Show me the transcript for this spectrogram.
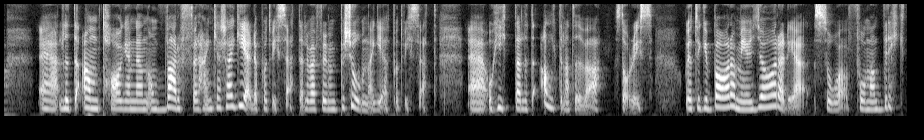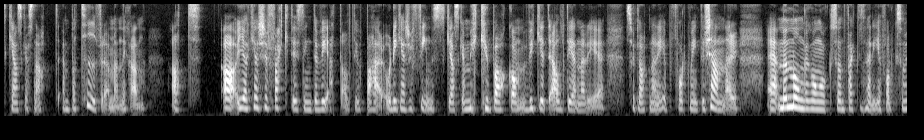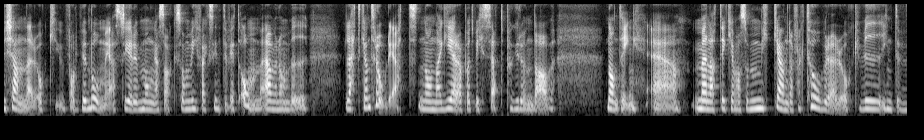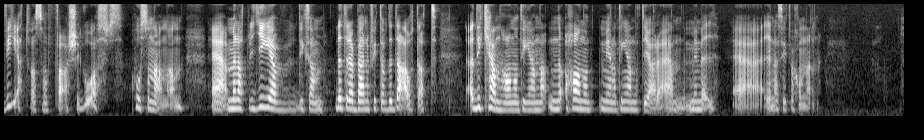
eh, lite antaganden om varför han kanske agerade på ett visst sätt eller varför en person agerat på ett visst sätt. Eh, och hitta lite alternativa stories. Och jag tycker bara med att göra det så får man direkt ganska snabbt empati för den människan. Att ja, jag kanske faktiskt inte vet alltihopa här och det kanske finns ganska mycket bakom, vilket det alltid är när det är såklart när det är folk vi inte känner. Eh, men många gånger också faktiskt när det är folk som vi känner och folk vi bor med så är det många saker som vi faktiskt inte vet om, även om vi lätt kan tro det, att någon agerar på ett visst sätt på grund av någonting. Eh, men att det kan vara så mycket andra faktorer och vi inte vet vad som försiggås hos någon annan. Eh, men att ge liksom, lite där benefit of the doubt att det kan ha, någonting annat, ha något, med någonting annat att göra än med mig eh, i den här situationen.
